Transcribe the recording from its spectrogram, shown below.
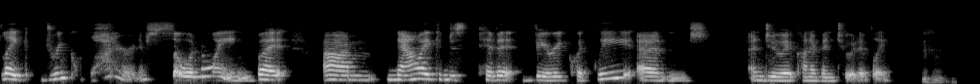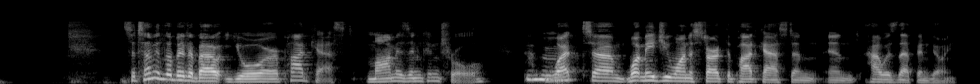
like drink water and it was so annoying but um now i can just pivot very quickly and and do it kind of intuitively. Mm-hmm. So tell me a little bit about your podcast, Mom is in Control. Mm-hmm. What um, what made you want to start the podcast, and and how has that been going?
